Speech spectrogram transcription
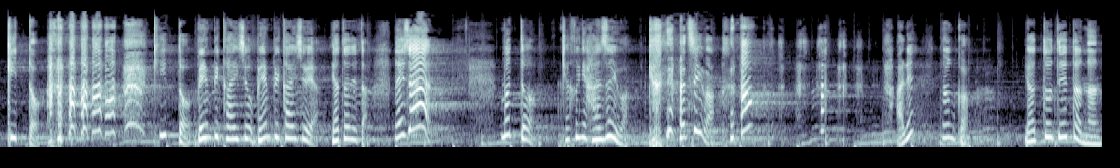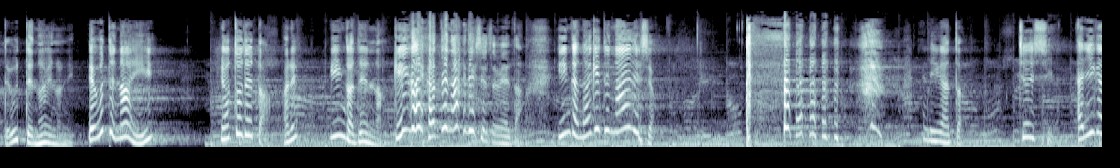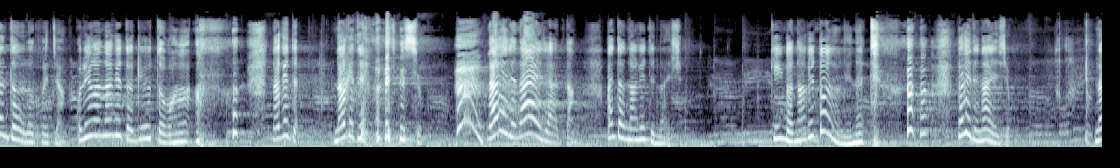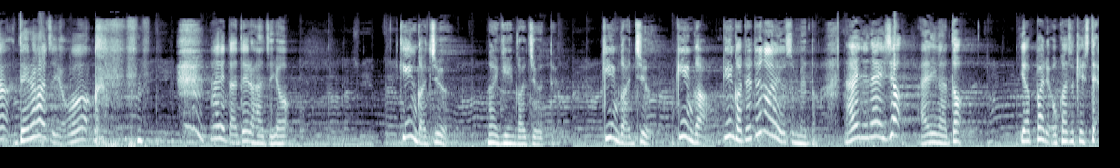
きっと。きっと便秘解消便秘解消ややっと出た。ナイス！もっと逆にはずいわ。逆にはずいわ。あれ？なんかやっと出たなんて打ってないのに。え打ってない？やっと出た。あれ？銀河出んな。銀河やってないでしょすみれた銀河投げてないでしょ ありがとう。チューシーありがとうロコちゃん。俺が投げたギフトは投げ て投げてないでしょ。投げてないじゃんあんた。あんた投げてないでしょ。銀が投げたのにね。っ て投げてないでしょ。な出るはずよ。投げたら出るはずよ。銀が10ない銀が10って。銀が10銀が銀が出てないよスメント投げてないでしょ。ありがとう。やっぱりおかず消して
